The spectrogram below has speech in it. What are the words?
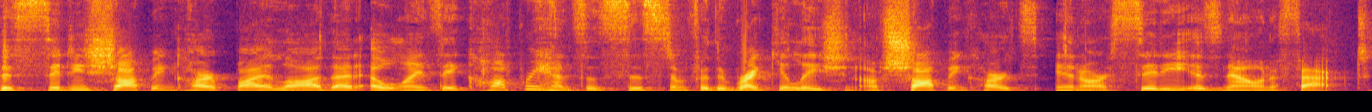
The city's shopping cart bylaw that outlines a comprehensive system for the regulation of shopping carts in our city is now in effect.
